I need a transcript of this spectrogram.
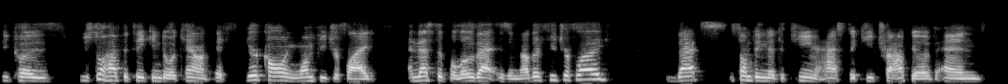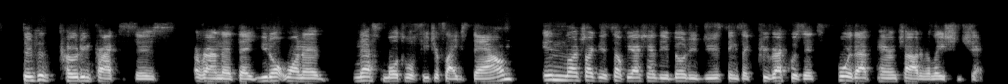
because you still have to take into account if you're calling one feature flag and nested below that is another feature flag, that's something that the team has to keep track of. And there's just coding practices around that that you don't want to nest multiple feature flags down. In Launch LaunchDarkly itself, we actually have the ability to do things like prerequisites for that parent-child relationship.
